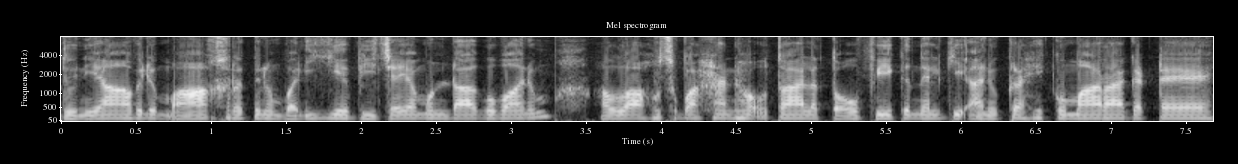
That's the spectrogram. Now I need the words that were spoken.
ദുനിയാവിലും ആഹ്റത്തിലും വലിയ വിജയമുണ്ടാകുവാനും അള്ളാഹു സുബഹാനഹു താല തോഫീക്ക് നൽകി അനുഗ്രഹിക്കുമാറാകട്ടെ.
